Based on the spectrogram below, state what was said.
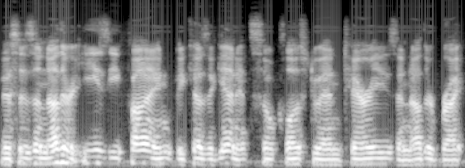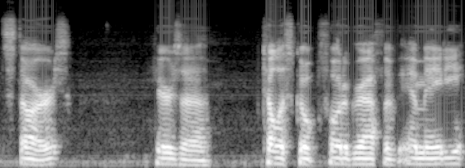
This is another easy find because again it's so close to Antares and other bright stars. Here's a telescope photograph of M80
